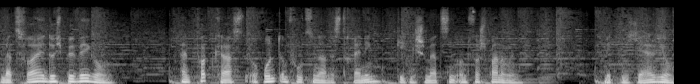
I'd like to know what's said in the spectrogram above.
Schmerzfrei durch Bewegung. Ein Podcast rund um funktionales Training gegen Schmerzen und Verspannungen. Mit Michael Jung.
